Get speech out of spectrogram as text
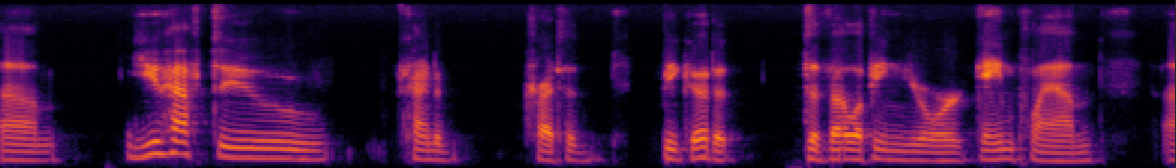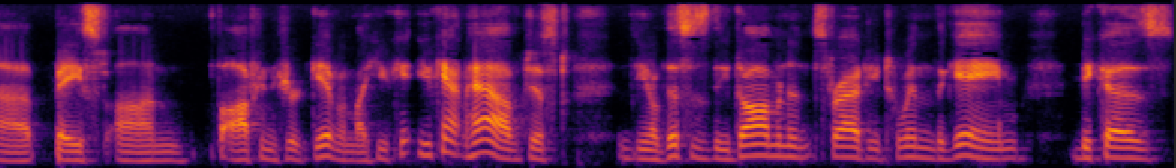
Um, you have to kind of try to be good at developing your game plan uh, based on the options you're given. Like you can't you can't have just you know this is the dominant strategy to win the game because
